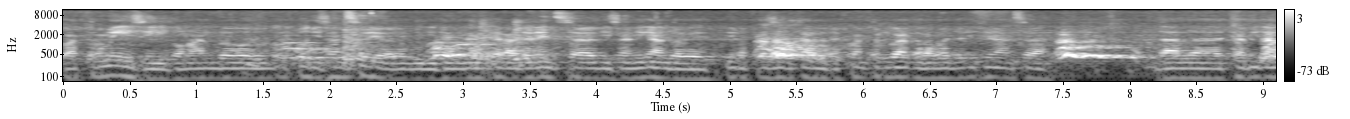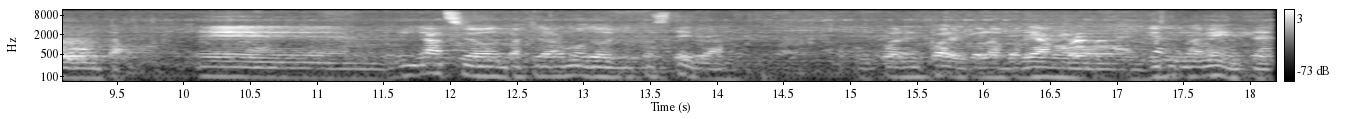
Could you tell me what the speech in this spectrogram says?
quattro mesi comando il gruppo di San Severo, quindi dipende anche la terenza di San Nicandro che è qui rappresentato per quanto riguarda la Guardia di Finanza dal capitano Montano. E ringrazio in particolar modo il dottor Stella il quale collaboriamo diuturnamente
